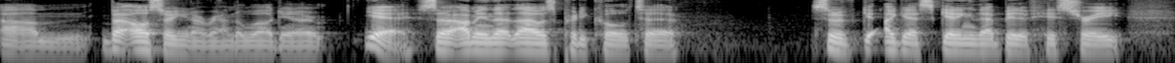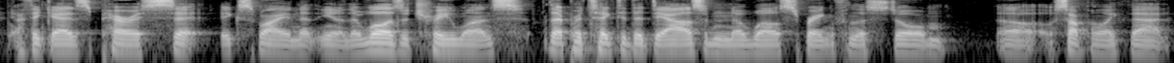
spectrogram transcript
um, but also you know around the world. You know yeah. So I mean that that was pretty cool to sort of I guess getting that bit of history. I think as Paris explained that you know there was a tree once that protected the Dousan and a wellspring from the storm uh, or something like that.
